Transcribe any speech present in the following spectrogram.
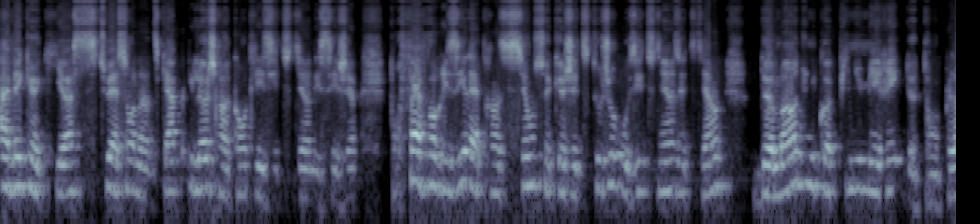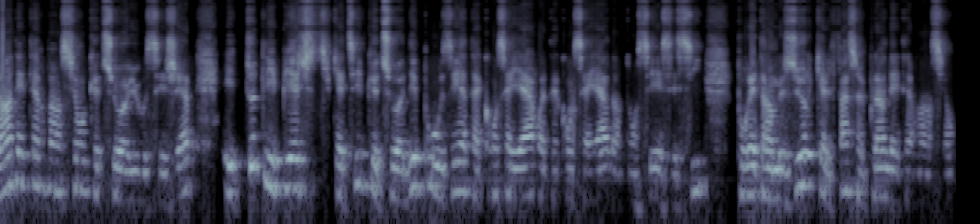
avec un kiosque, situation de handicap, et là, je rencontre les étudiants des cégeps. Pour favoriser la transition, ce que je dis toujours aux étudiants et étudiantes, demande une copie numérique de ton plan d'intervention que tu as eu au cégep et toutes les pièces justificatives que tu as déposées à ta conseillère ou à ta conseillère dans ton CSSI pour être en mesure qu'elle fasse un plan d'intervention.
